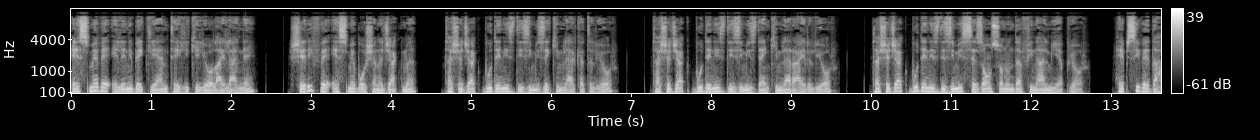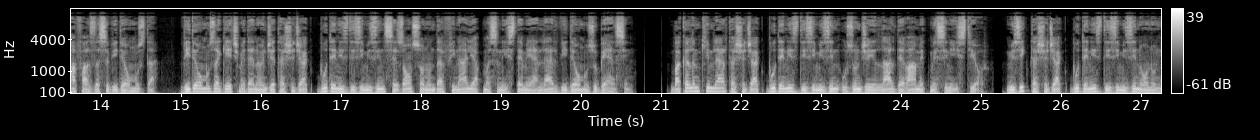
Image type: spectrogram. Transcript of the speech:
Esme ve Elen'i bekleyen tehlikeli olaylar ne? Şerif ve Esme boşanacak mı? Taşacak bu deniz dizimize kimler katılıyor? Taşacak bu deniz dizimizden kimler ayrılıyor? Taşacak bu deniz dizimiz sezon sonunda final mi yapıyor? Hepsi ve daha fazlası videomuzda. Videomuza geçmeden önce taşacak bu deniz dizimizin sezon sonunda final yapmasını istemeyenler videomuzu beğensin. Bakalım kimler taşacak bu deniz dizimizin uzunca yıllar devam etmesini istiyor. Müzik taşacak bu deniz dizimizin 10.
